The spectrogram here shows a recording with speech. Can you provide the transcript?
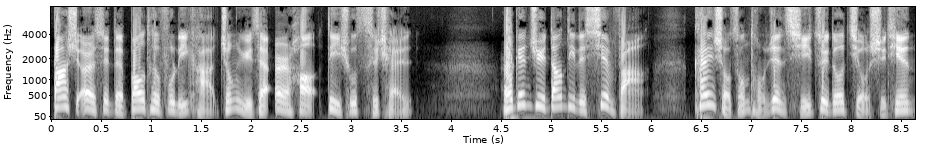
八十二岁的包特夫里卡终于在二号递出辞呈。而根据当地的宪法，看守总统任期最多九十天，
